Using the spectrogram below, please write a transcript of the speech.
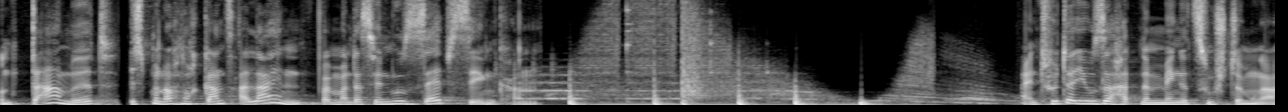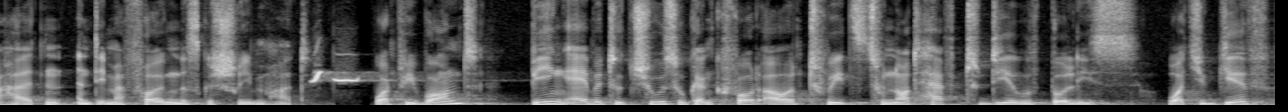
Und damit ist man auch noch ganz allein, weil man das ja nur selbst sehen kann. Ein Twitter-User hat eine Menge Zustimmung erhalten, indem er folgendes geschrieben hat. What we want, being able to choose who can quote our tweets to not have to deal with bullies. What you give,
